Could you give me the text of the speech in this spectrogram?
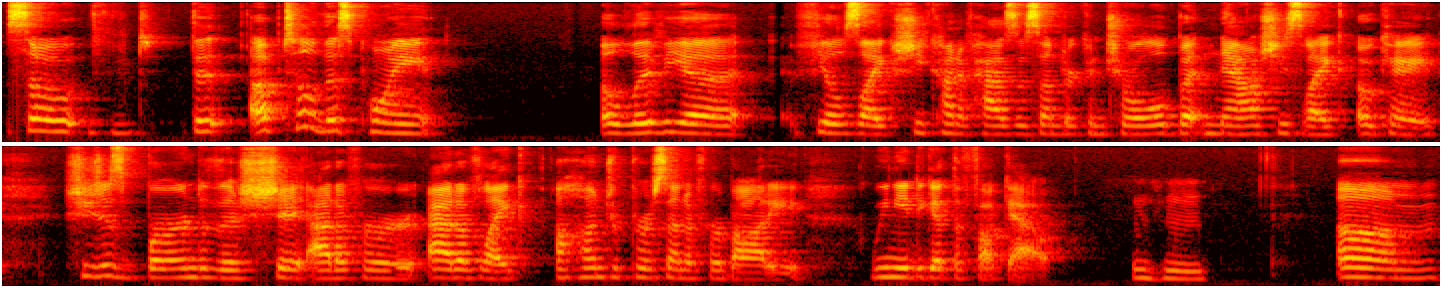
so the up till this point, Olivia feels like she kind of has this under control, but now she's like, okay, she just burned the shit out of her, out of like a hundred percent of her body. We need to get the fuck out. hmm Um,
